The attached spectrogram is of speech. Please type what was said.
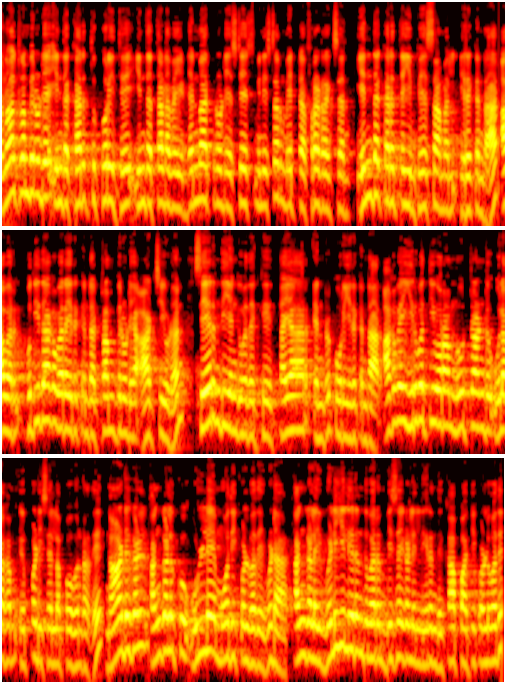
டொனால்ட் ட்ரம்பினுடைய இந்த கருத்து குறித்து இந்த தடவை டென்மார்க்கினுடைய ஸ்டேட் மினிஸ்டர் மெட்ட ஃபிரடரிக்சன் எந்த கருத்தையும் பேசாமல் இருக்கின்றார். அவர் புதிதாக வர இருக்கின்ற ட்ரம்பினுடைய ஆட்சியுடன் சேர்ந்து இயங்குவதற்கு தயார் என்று கூறியிருக்கின்றார். ஆகவே இருபத்தி ஓராம் நூற்றாண்டு உலகம் எப்படி செல்ல போகின்றது? நாடுகள் தங்களுக்கு உள்ளே மோதிக்கொள்வதை விட தங்களை வெளியில் இருந்து வரும் விசைகளில் இருந்து காப்பாற்றிக் கொள்வது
